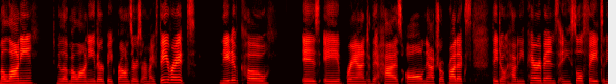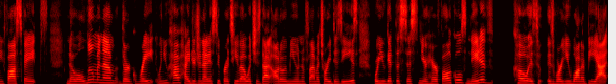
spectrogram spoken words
Milani, we love Milani. Their baked bronzers are my favorite. Native Co is a brand that has all natural products. They don't have any parabens, any sulfates, any phosphates, no aluminum. They're great when you have hidradenitis suppurativa, which is that autoimmune inflammatory disease where you get the cysts in your hair follicles. Native Co is is where you want to be at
